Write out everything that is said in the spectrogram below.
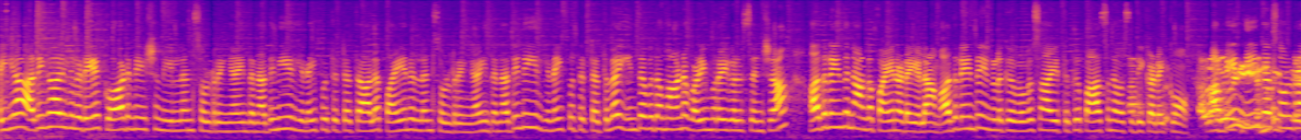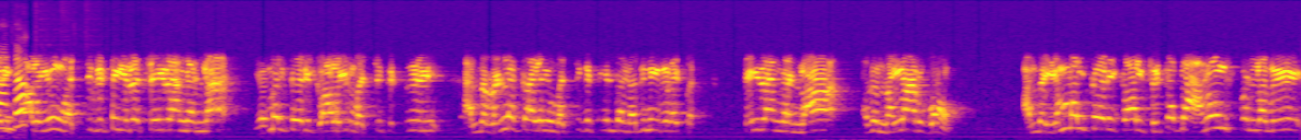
ஐயா அதிகாரிகளிடையே கோஆர்டினேஷன் இல்லைன்னு சொல்றீங்க. இந்த நதிநீர் இணைப்பு திட்டத்தால பயன் இல்லைன்னு சொல்றீங்க. இந்த நதிநீர் இணைப்பு திட்டத்துல இந்த விதமான வழிமுறைகள் செஞ்சா அதுல இருந்து நாங்க பயனடையலாம். அதுல இருந்து எங்களுக்கு விவசாயத்துக்கு பாசன வசதி கிடைக்கும். அப்படின்னு நீங்க சொல்றாங்க. வச்சுக்கிட்டு இதை செய்யறாங்கன்னா எம்எல்ஏ காலையும் வச்சுக்கிட்டு அந்த வெள்ளக்காலையும் வச்சுக்கிட்டு இந்த நதிநீர்களை செய்தாங்கன்னா அது நல்லா இருக்கும். அந்த எம்எல்ஏ கால் திட்டத்தை அனௌன்ஸ் பண்ணது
